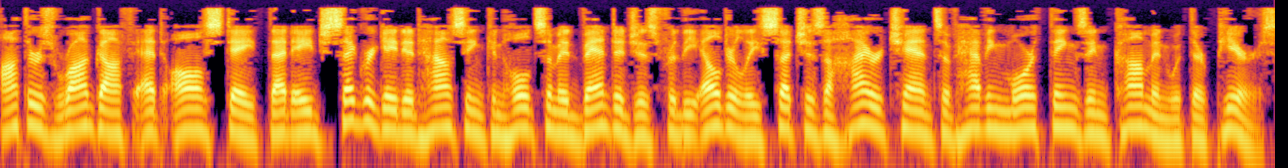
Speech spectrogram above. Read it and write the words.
authors Rogoff et al. state that age-segregated housing can hold some advantages for the elderly such as a higher chance of having more things in common with their peers.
